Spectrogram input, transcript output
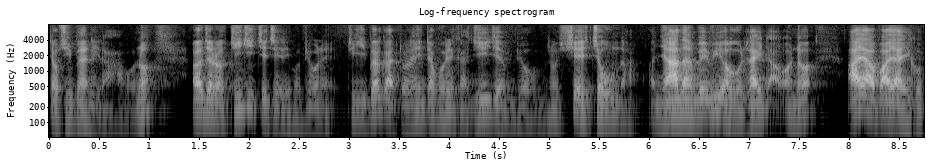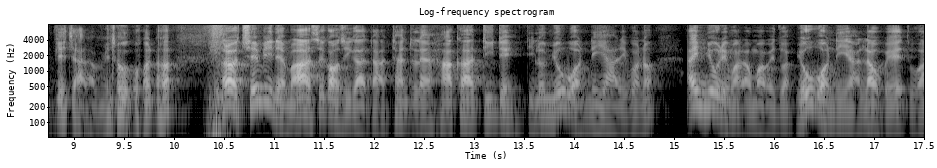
ကြောက်ကြီးပန်းနေတာဟာဗောနော်အဲကြတော့ကြီးကြီးကျယ်ကျယ်တွေမပြောနဲ့ဒီဘက်ကတော်လိုင်းတက်ဖွဲ့တွေကကြီးကြီးကျယ်မပြောဘူးမင်းတို့ရှယ်ကျုံးတာအညာတန်ပေးပြီးတော့ကိုလိုက်တာဗောနော်အားရပါရကြီးကိုပြစ်ကြတာမင်းတို့ပေါ့နော်အဲ့တော့ချင်းပြည်နယ်မှာစစ်ကောင်စီကဒါထန်တလန်ဟာခါတီးတိန်ဒီလိုမျိုးပေါ်နေရာတွေပေါ့နော် အဲ့မြို့တွေမှာတော့မှပဲသူကမြို့ပေါ်နေရာလောက်ပဲသူက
